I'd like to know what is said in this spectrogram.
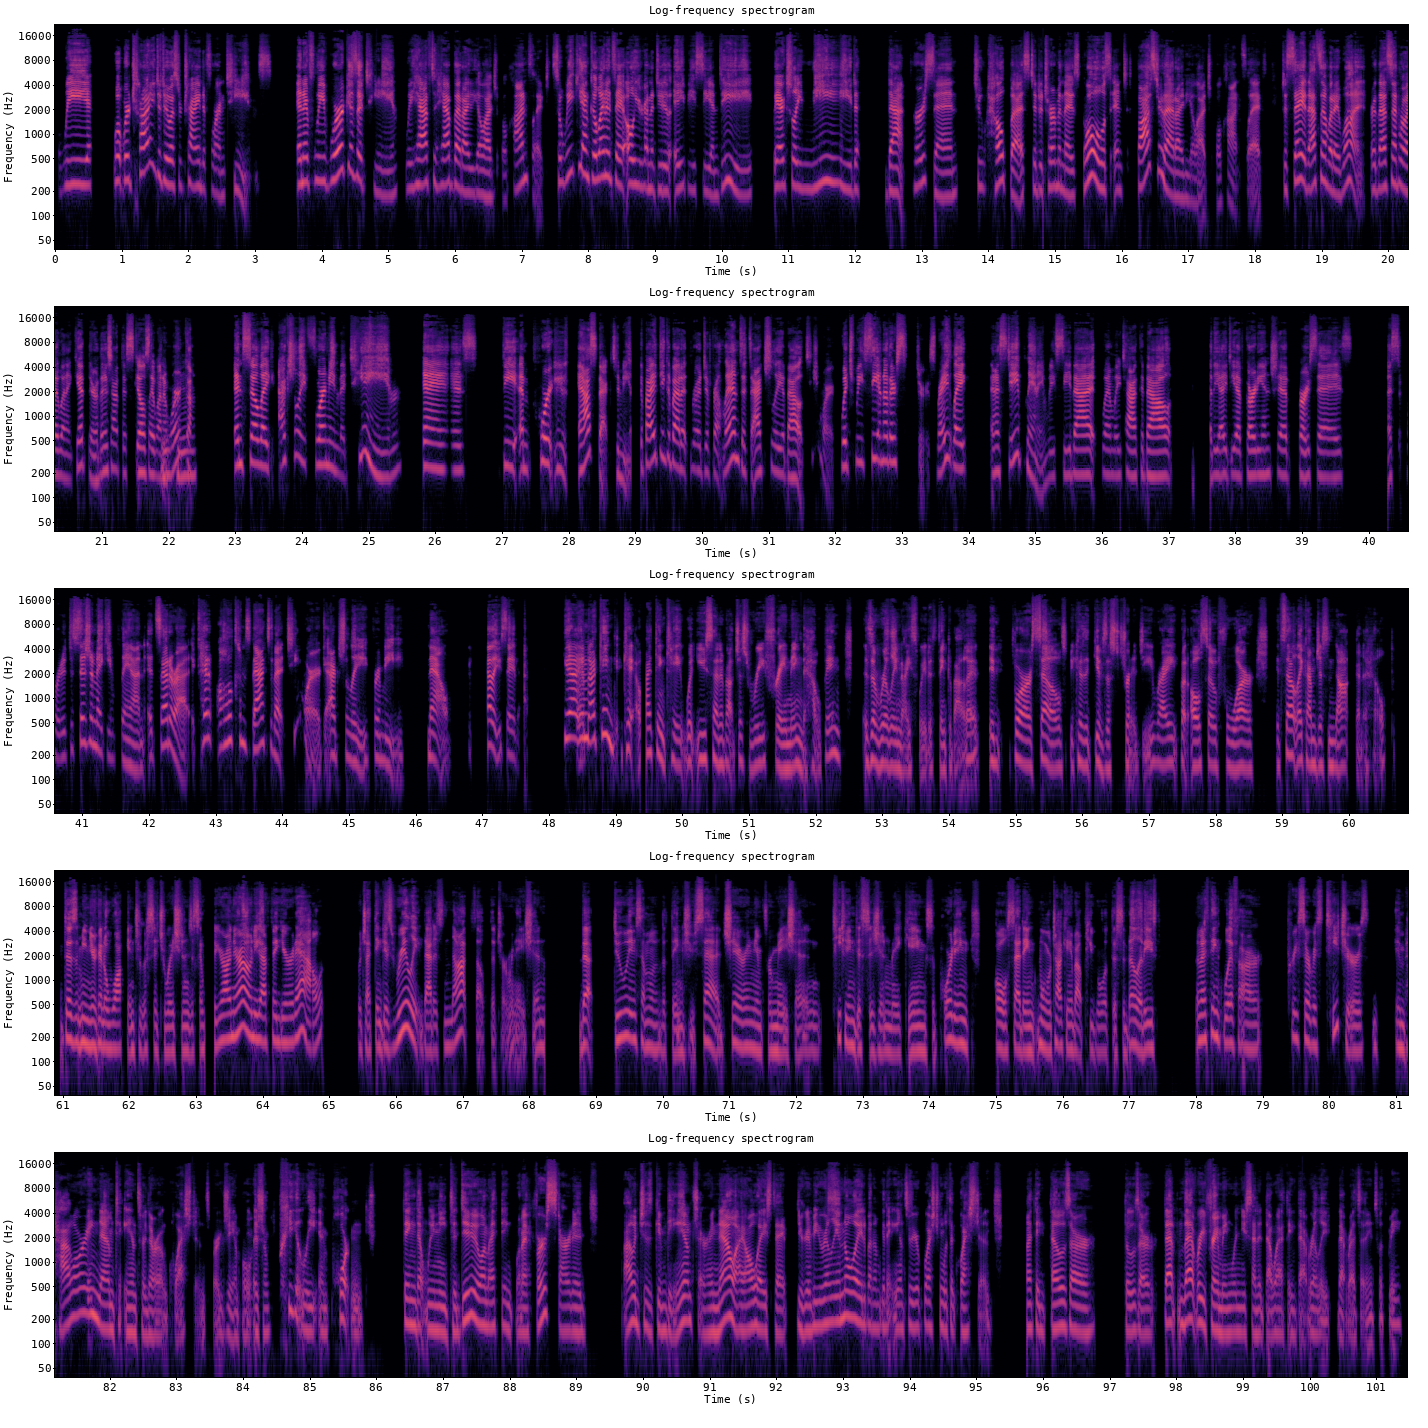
we what we're trying to do is we're trying to form teams. And if we work as a team, we have to have that ideological conflict. So we can't go in and say, oh, you're going to do A, B, C, and D. We actually need that person to help us to determine those goals and to foster that ideological conflict to say, that's not what I want, or that's not how I want to get there. Those aren't the skills I want to mm-hmm. work on. And so, like, actually forming the team is the important aspect to me. If I think about it through a different lens, it's actually about teamwork, which we see in other sectors, right? Like in estate planning, we see that when we talk about the idea of guardianship versus a supported decision making plan, et cetera. It kind of all comes back to that teamwork, actually, for me now. Now that you say that. Yeah, and I think I think Kate, what you said about just reframing the helping is a really nice way to think about it, it for ourselves because it gives a strategy, right? But also for it's not like I'm just not going to help. It doesn't mean you're going to walk into a situation and just say well, you're on your own, you got to figure it out, which I think is really that is not self determination. That doing some of the things you said, sharing information, teaching decision making, supporting goal setting when we're talking about people with disabilities and I think with our pre service teachers, empowering them to answer their own questions, for example, is a really important thing that we need to do. And I think when I first started, I would just give the answer. And now I always say, you're going to be really annoyed, but I'm going to answer your question with a question. I think those are, those are that, that reframing when you said it that way, I think that really, that resonates with me.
